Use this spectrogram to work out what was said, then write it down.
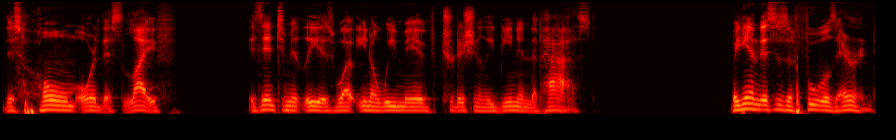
this home or this life as intimately as what you know we may have traditionally been in the past. But again this is a fool's errand.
